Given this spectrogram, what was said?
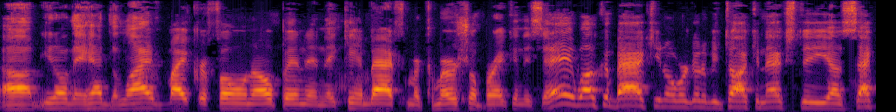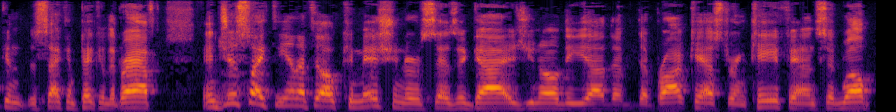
Uh, you know, they had the live microphone open, and they came back from a commercial break, and they said, "Hey, welcome back. You know, we're going to be talking next the uh, second the second pick of the draft." And just like the NFL commissioner says, it guys, you know, the uh, the, the broadcaster and K fan said, "Well,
